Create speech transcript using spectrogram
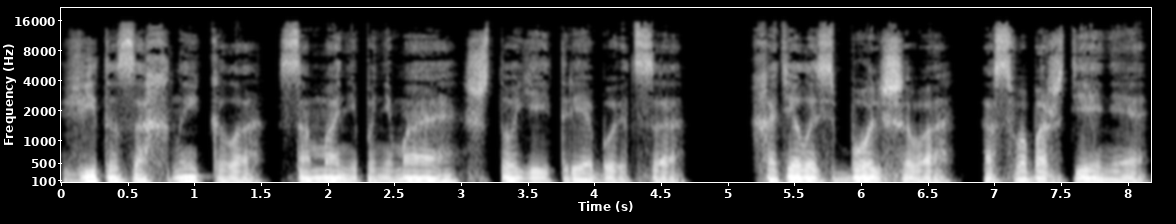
Вита захныкала, сама не понимая, что ей требуется. Хотелось большего, освобождения,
